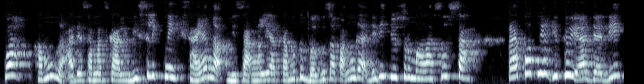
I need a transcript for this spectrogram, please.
wah kamu nggak ada sama sekali di slik nih, saya nggak bisa ngelihat kamu tuh bagus apa enggak. Jadi justru malah susah, repotnya gitu ya. Jadi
